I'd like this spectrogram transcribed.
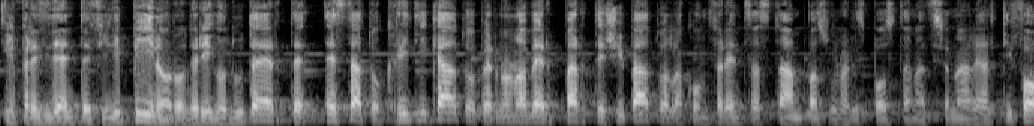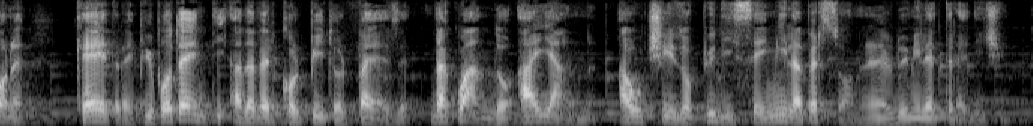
Il presidente filippino Rodrigo Duterte è stato criticato per non aver partecipato alla conferenza stampa sulla risposta nazionale al tifone, che è tra i più potenti ad aver colpito il paese da quando Haiyan ha ucciso più di 6.000 persone nel 2013.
